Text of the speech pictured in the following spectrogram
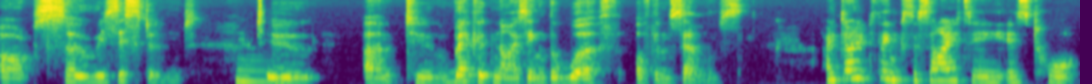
are so resistant mm. to um, to recognizing the worth of themselves? I don't think society is taught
